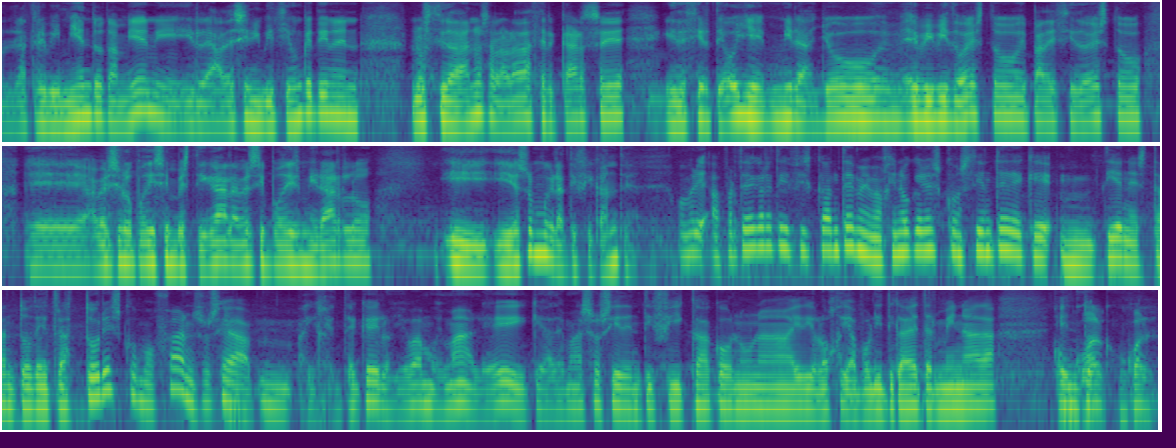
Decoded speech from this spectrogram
el atrevimiento también y, la desinhibición que tienen los ciudadanos a la hora de acercarse y decirte, oye, mira, yo he vivido esto, he padecido esto, eh, a ver si lo podéis investigar, a ver si podéis mirarlo. Y, eso es muy gratificante. Hombre, aparte de gratificante, me imagino que eres consciente de que mm, tienes tanto detractores como fans. O sea, mm, hay gente que lo lleva muy mal ¿eh? y que además os identifica con una ideología política determinada. ¿Con cuál? ¿Con cuál?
